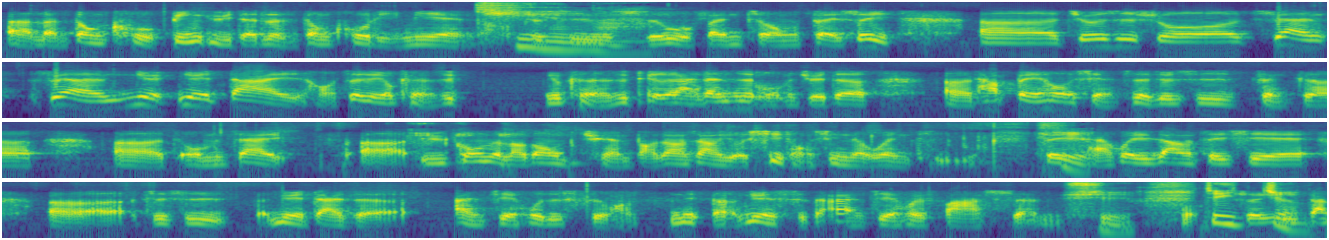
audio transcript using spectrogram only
呃，冷冻库冰雨的冷冻库里面，就是十五分钟。对，所以呃，就是说，虽然虽然虐虐待哦，这个有可能是有可能是个案，但是我们觉得呃，它背后显示的就是整个呃，我们在呃渔工的劳动权保障上有系统性的问题，所以才会让这些呃，就是虐待的。案件或者死亡那呃虐死的案件会发生，是这所以大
